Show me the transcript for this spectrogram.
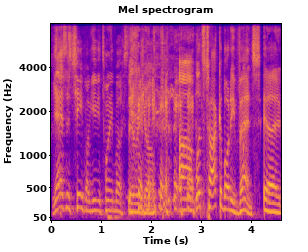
Yes, it's cheap. I'll give you twenty bucks. There we go. Um, let's talk about events. Uh,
